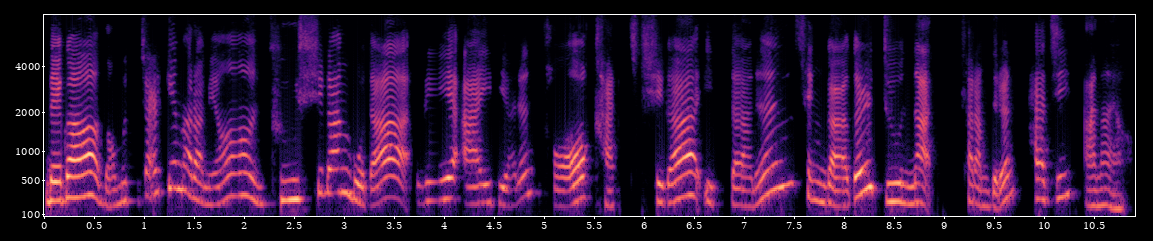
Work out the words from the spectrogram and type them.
내가 너무 짧게 말하면 그 시간보다 우리의 아이디어는 더 가치가 있다는 생각을 do not 사람들은 하지 않아요.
